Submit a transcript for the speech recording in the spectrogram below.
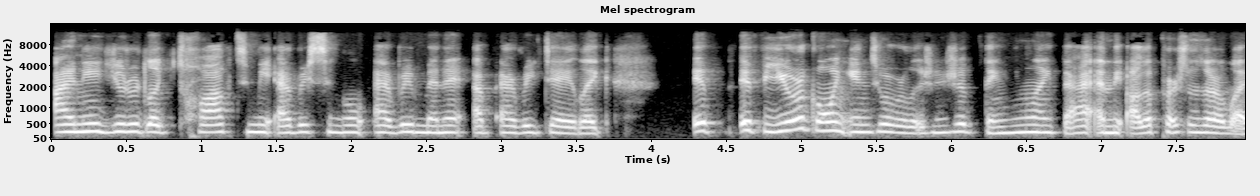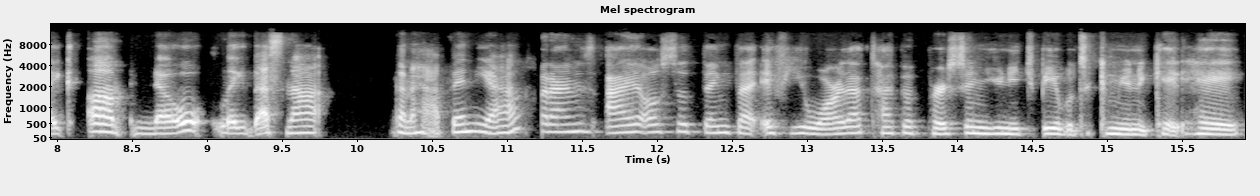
I need you to like talk to me every single every minute of every day. Like if if you're going into a relationship thinking like that and the other persons are like um no like that's not gonna happen yeah. But i'm i also think that if you are that type of person you need to be able to communicate hey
